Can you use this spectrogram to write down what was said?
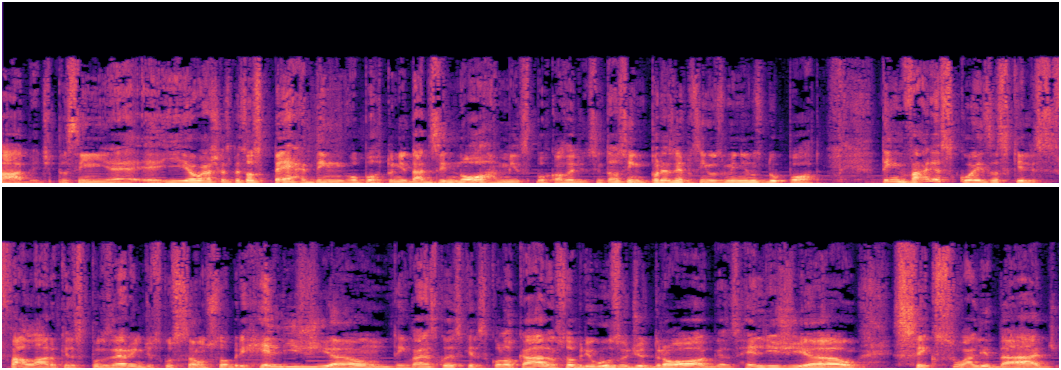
Sabe? Tipo assim, é- é- e eu acho que as pessoas perdem oportunidades enormes por causa disso. Então, assim, por exemplo, assim, os meninos do Porto. Tem várias coisas que eles falaram, que eles puseram em discussão sobre religião. Tem várias coisas que eles colocaram sobre uso de drogas, religião, sexualidade.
